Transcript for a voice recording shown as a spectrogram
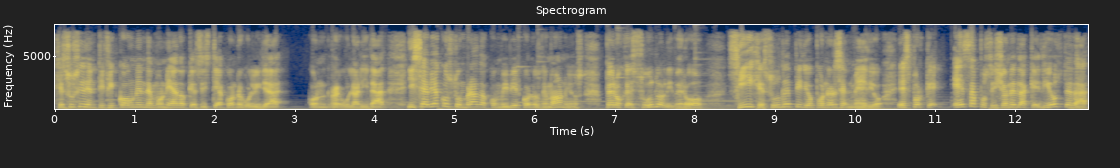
Jesús identificó a un endemoniado que asistía con regularidad, con regularidad y se había acostumbrado a convivir con los demonios, pero Jesús lo liberó. Sí, Jesús le pidió ponerse en medio, es porque esa posición es la que Dios te da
